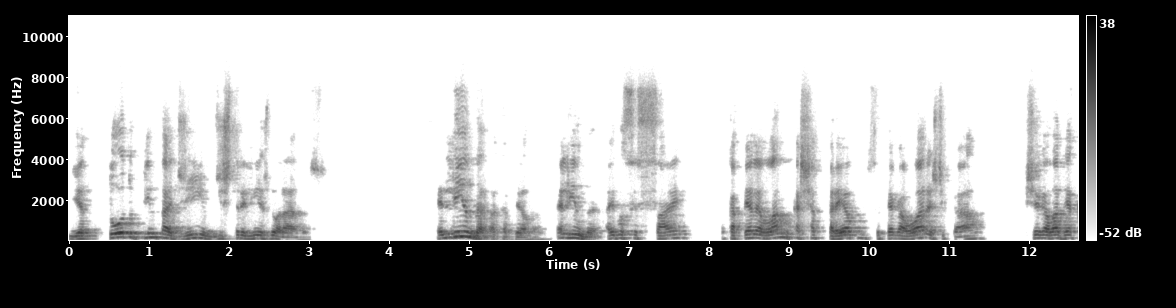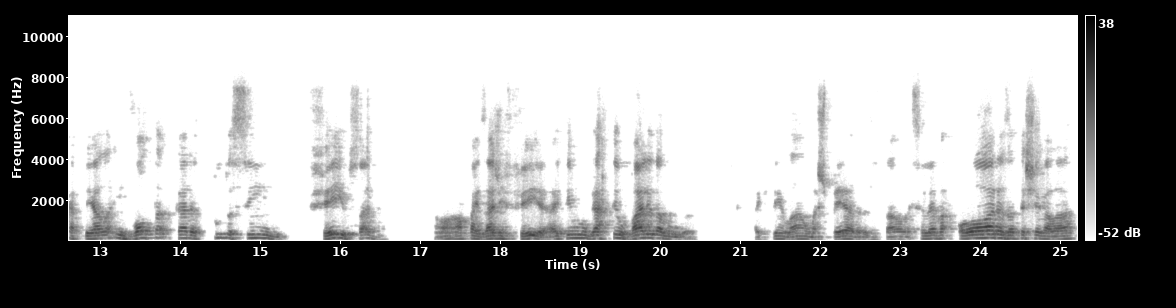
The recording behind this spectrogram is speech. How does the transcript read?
e é todo pintadinho de estrelinhas douradas. É linda a capela, é linda. Aí você sai, a capela é lá no Caixa-Prego, você pega horas de carro, chega lá, vê a capela, em volta, cara, tudo assim feio, sabe? Uma paisagem feia. Aí tem um lugar tem o Vale da Lua. Aí tem lá umas pedras e tal. Aí você leva horas até chegar lá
